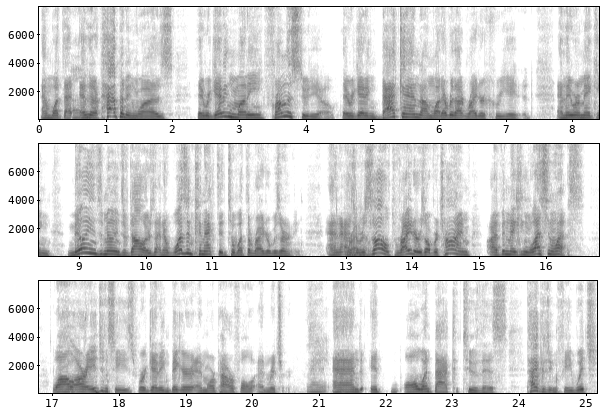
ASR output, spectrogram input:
And what that ended up happening was they were getting money from the studio. They were getting back end on whatever that writer created. And they were making millions and millions of dollars, and it wasn't connected to what the writer was earning. And as a result, writers over time have been making less and less, while our agencies were getting bigger and more powerful and richer. right. And it all went back to this packaging fee, which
